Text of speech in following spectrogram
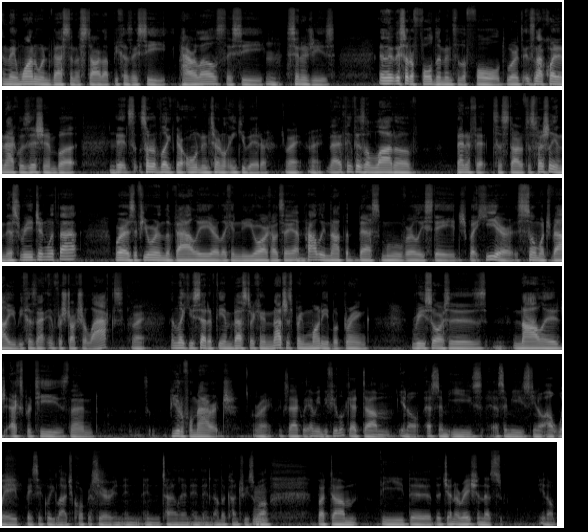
and they want to invest in a startup because they see parallels, they see Mm. synergies, and they, they sort of fold them into the fold where it's, it's not quite an acquisition, but Mm. it's sort of like their own internal incubator. Right, right. Now, I think there's a lot of benefit to startups, especially in this region with that. Whereas if you were in the valley or like in New York, I would say yeah, Mm. probably not the best move early stage. But here is so much value because that infrastructure lacks. Right. And like you said, if the investor can not just bring money but bring resources, knowledge, expertise, then it's a beautiful marriage. Right, exactly. I mean, if you look at um, you know SMEs, SMEs you know outweigh basically large corporates here in, in, in Thailand and in other countries as well. But um, the the the generation that's you know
